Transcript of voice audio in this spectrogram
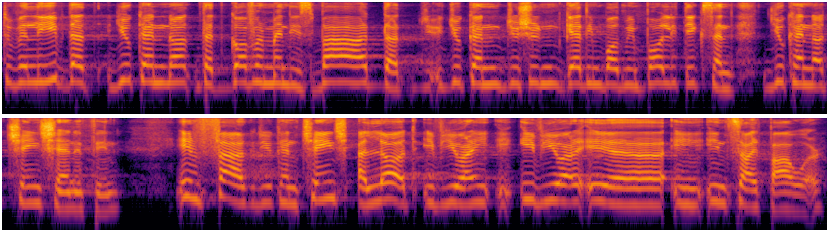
to believe that you cannot, that government is bad, that you, can, you shouldn't get involved in politics and you cannot change anything. In fact, you can change a lot if you are, if you are uh, inside power.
